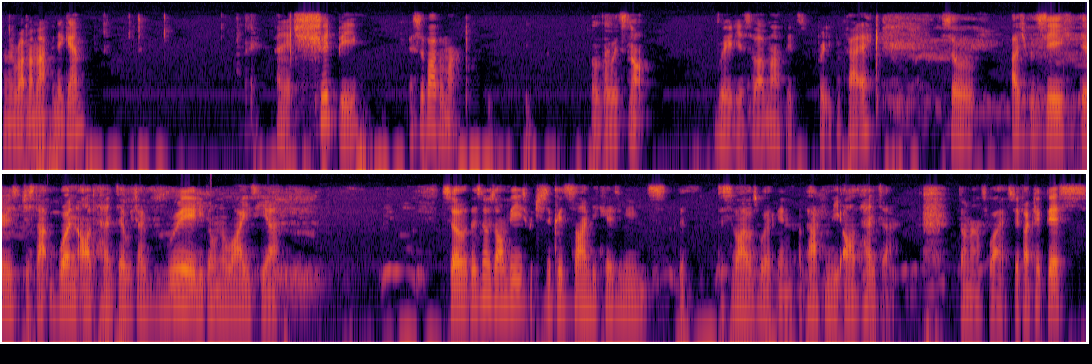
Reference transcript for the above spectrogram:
I'm going to write my map in again and it should be a survival map. Although it's not really a survival map it's pretty pathetic. So as you can see there is just that one odd hunter which I really don't know why he's here. So there's no zombies which is a good sign because it means the, the survival's working apart from the odd hunter. Don't ask why. So if I click this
